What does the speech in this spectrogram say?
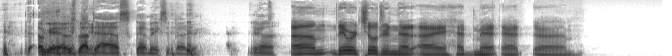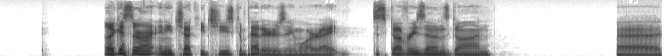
okay, I was about to ask. That makes it better. Yeah. Um, they were children that I had met at. Um, well, I guess there aren't any Chuck E. Cheese competitors anymore, right? Discovery Zone's gone. Uh,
